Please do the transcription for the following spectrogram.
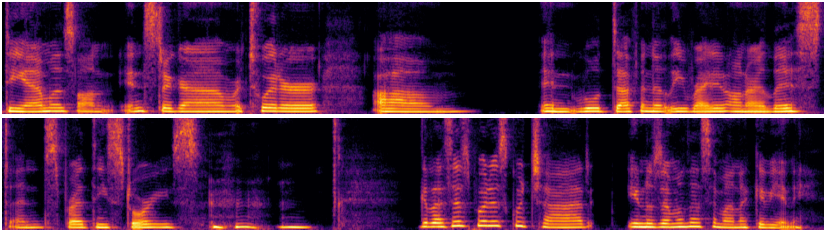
DM us on Instagram or Twitter. Um, and we'll definitely write it on our list and spread these stories. Mm-hmm. Gracias por escuchar y nos vemos la semana que viene.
